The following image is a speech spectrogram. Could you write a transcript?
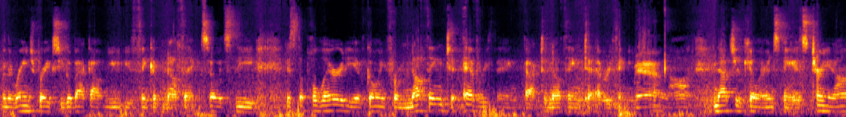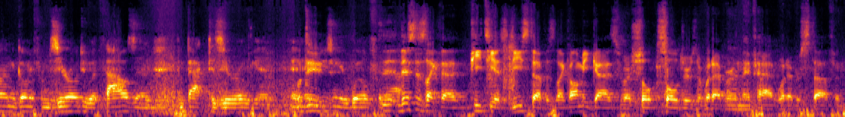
When the range breaks you go back out and you, you think of nothing. So it's the it's the polarity of going from nothing to everything back to nothing to everything. You yeah. turn it on. And that's your killer instinct. It's turning it on going from zero to a thousand and back to zero again and, well, dude, and using your will for that this is like that ptsd stuff is like i'll meet guys who are soldiers or whatever and they've had whatever stuff and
